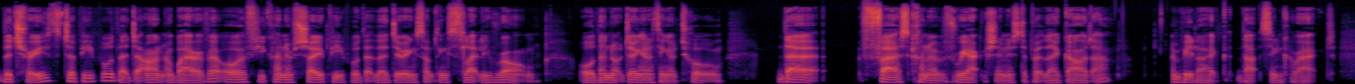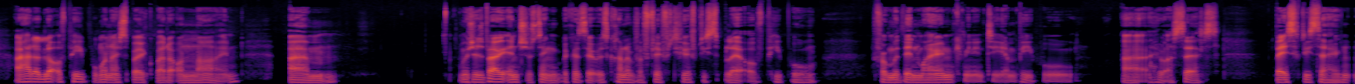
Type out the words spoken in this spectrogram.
the truth to people that aren't aware of it, or if you kind of show people that they're doing something slightly wrong or they're not doing anything at all, their first kind of reaction is to put their guard up and be like, that's incorrect. I had a lot of people when I spoke about it online, um, which is very interesting because it was kind of a 50 50 split of people from within my own community and people uh, who are cis basically saying,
